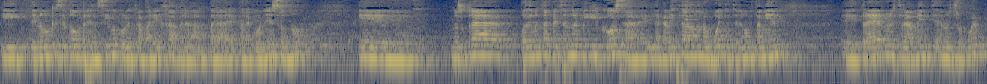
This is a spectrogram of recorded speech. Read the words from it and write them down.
Y tenemos que ser comprensivos con nuestra pareja para, para, para con eso, ¿no? Eh, nosotras podemos estar pensando en mil cosas, en la cabeza dándonos vueltas, tenemos también eh, traer nuestra mente a nuestro cuerpo,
